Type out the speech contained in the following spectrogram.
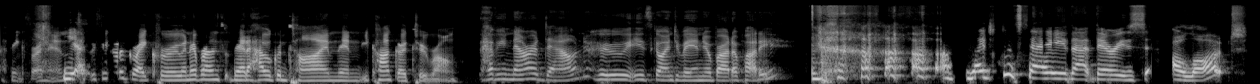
I think for a hand. Yeah. If you've got a great crew and everyone's there to have a good time, then you can't go too wrong have you narrowed down who is going to be in your bridal party? Let's just say that there is a lot,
